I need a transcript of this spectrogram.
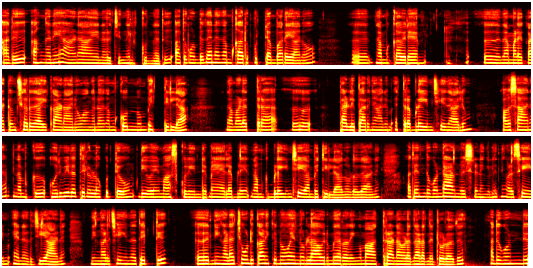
അത് അങ്ങനെയാണ് ആ എനർജി നിൽക്കുന്നത്. അതുകൊണ്ട് തന്നെ നമുക്കത് കുറ്റം പറയാനോ നമുക്കവരെ നമ്മളെക്കാട്ടും ചെറുതായി കാണാനോ അങ്ങനെ നമുക്കൊന്നും പറ്റില്ല. നമ്മളെത്ര തള്ളി പറഞ്ഞാലും എത്ര ബ്ലെയിം ചെയ്താലും അവസാനം നമുക്ക് ഒരു വിധത്തിലുള്ള കുറ്റവും ഡിവൈൻ മാസ്കുലിന്റെ മേലെ ബ്ലെയിം നമുക്ക് ബ്ലെയിം ചെയ്യാൻ പറ്റില്ല എന്നുള്ളതാണ്. അതെന്തുകൊണ്ടാണെന്ന് വെച്ചിട്ടുണ്ടെങ്കിൽ നിങ്ങൾ സെയിം എനർജിയാണ് നിങ്ങൾ ചെയ്യുന്ന തെറ്റ് നിങ്ങളെ ചൂണ്ടിക്കാണിക്കുന്നു എന്നുള്ള ഒരു മിററിങ് മാത്രമാണ് അവിടെ നടന്നിട്ടുള്ളത്. അതുകൊണ്ട്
